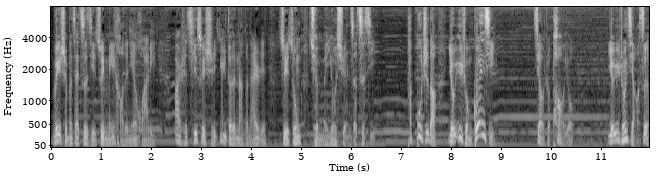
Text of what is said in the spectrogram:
为什么在自己最美好的年华里，二十七岁时遇到的那个男人，最终却没有选择自己。他不知道有一种关系，叫做炮友；有一种角色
